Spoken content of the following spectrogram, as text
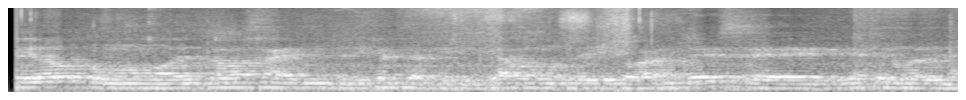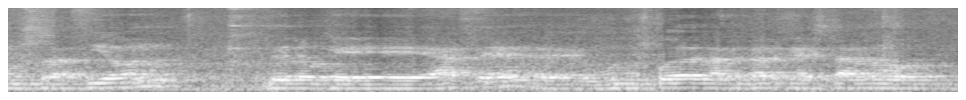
pero como él trabaja en inteligencia artificial, como os he dicho antes, eh, quería hacer una demostración de lo que hace. Eh, os puedo adelantar que ha estado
